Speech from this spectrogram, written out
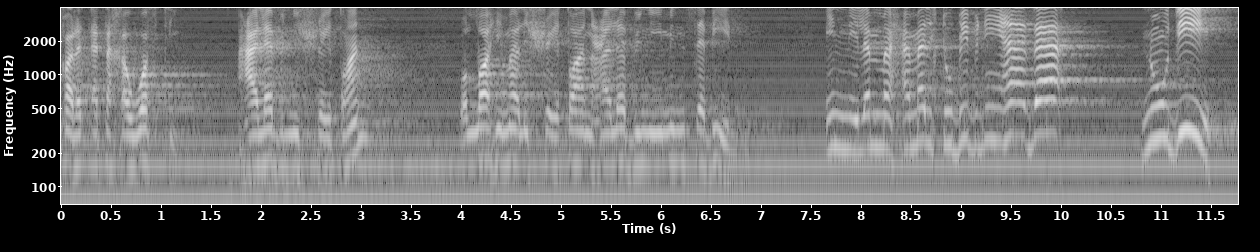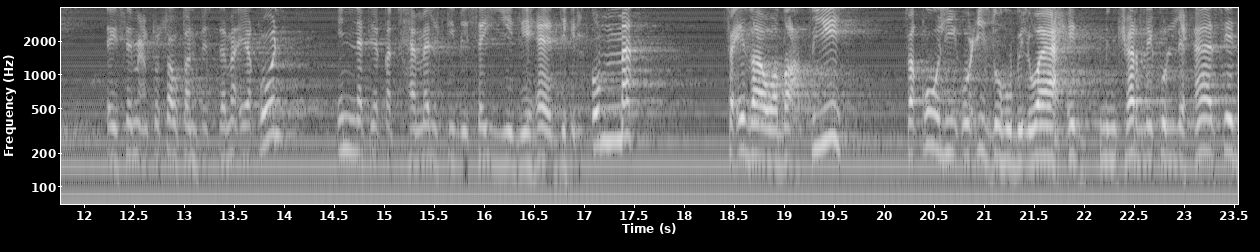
قالت أتخوفت على ابن الشيطان؟ والله ما للشيطان على ابني من سبيل. إني لما حملت بابني هذا نوديت أي سمعت صوتا في السماء يقول إنك قد حملت بسيد هذه الأمة فإذا وضعتيه فقولي أعيذه بالواحد من شر كل حاسد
